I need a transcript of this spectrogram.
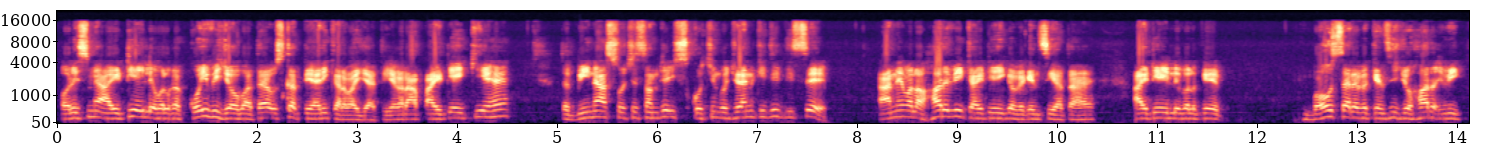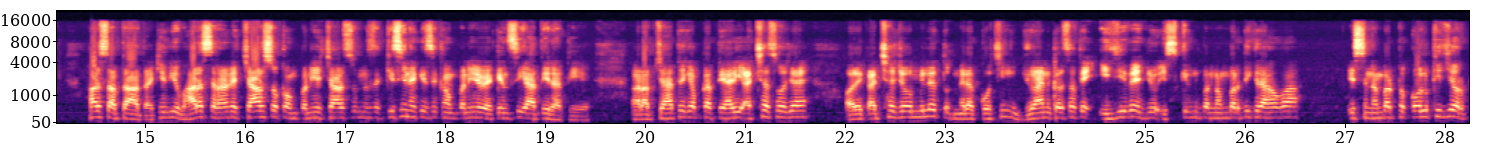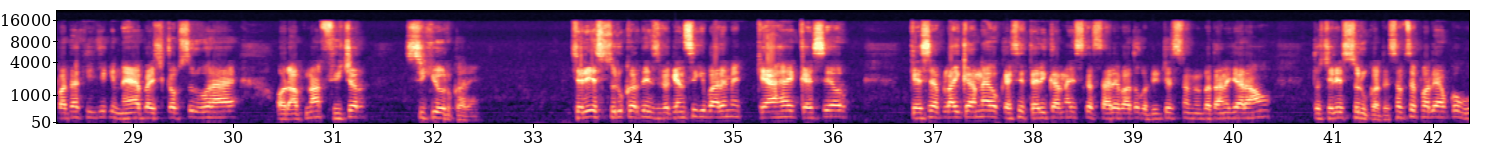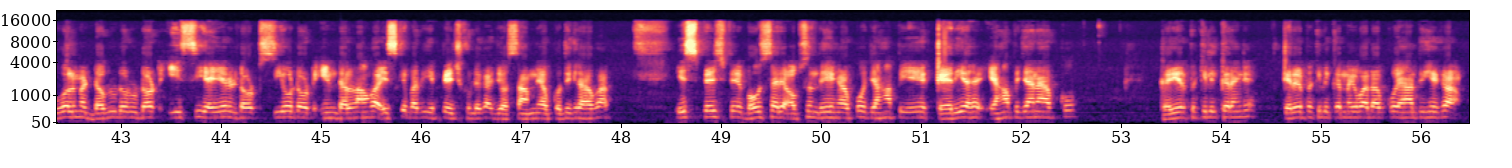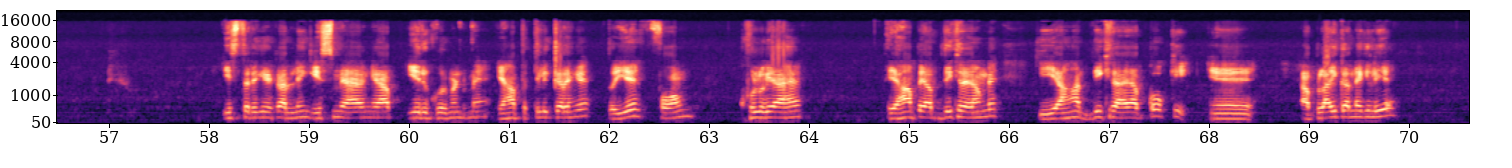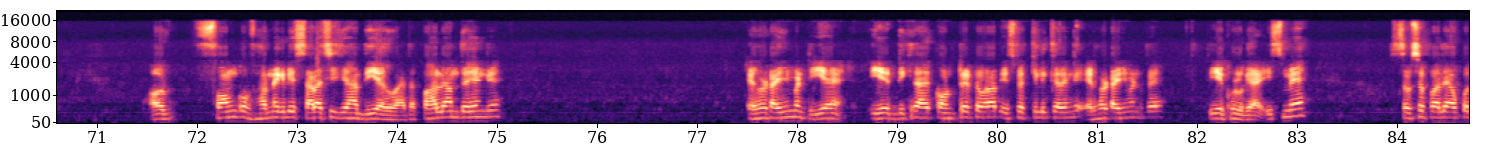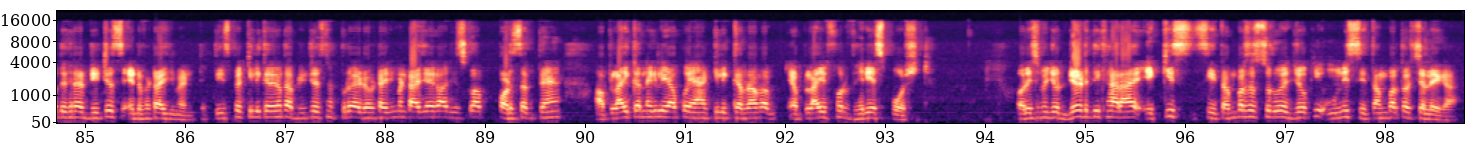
और इसमें आईटीआई लेवल का कोई भी जॉब आता है, उसका तैयारी करवाई जाती है। अगर आप आईटीआई किए हैं तो बिना सोचे समझे इस कोचिंग को ज्वाइन कीजिए, जिससे आने वाला हर वीक आई का वैकेंसी आता है। आई लेवल के बहुत सारे वैकेंसी जो हर वीक हर सप्ताह आता है, क्योंकि भारत सरकार के 400 कंपनी है 400 में से किसी न किसी कंपनी में वैकेंसी आती रहती है। अगर आप चाहते हैं कि आपका तैयारी अच्छा से हो जाए और एक अच्छा जॉब मिले तो मेरा कोचिंग ज्वाइन कर सकते हैं ईजी वे जो स्क्रीन पर नंबर दिख रहा होगा, इस नंबर पर कॉल कीजिए और पता कीजिए कि नया बैच कब शुरू हो रहा है और अपना फ्यूचर सिक्योर करें। चलिए शुरू करते हैं इस वैकेंसी के बारे में, क्या है, कैसे और कैसे अप्लाई करना है और कैसे तैयारी करना है, इसका सारे बातों को डिटेल्स में मैं बताने जा रहा हूँ। तो चलिए शुरू करते हैं। सबसे पहले आपको गूगल में इन डालना होगा। इसके बाद ये पेज खुलेगा जो सामने आपको दिख रहा होगा। इस पेज पे बहुत सारे ऑप्शन दिखेंगे आपको। जहाँ पे ये कैरियर है, यहाँ पे जाना है आपको। करियर पे क्लिक करेंगे। करियर पे क्लिक करने के बाद आपको यहाँ दिखेगा। इस तरीके का लिंक इसमें आएँगे आप ई रिक्रूटमेंट में। यहाँ पे क्लिक करेंगे तो ये फॉर्म खुल गया है। यहाँ पे आप दिख रहे होंगे कि यहाँ दिख रहा है आपको कि अप्लाई करने के लिए। और फॉर्म को भरने के लिए सारा चीज़ यहाँ दिया हुआ है। तो पहले हम देखेंगे। एडवर्टाइजमेंट ये ये दिख रहा है कॉन्ट्रैक्ट वाला तो इस पर क्लिक करेंगे एडवर्टाइजमेंट पे तो ये खुल गया। इसमें सबसे पहले आपको दिख रहा है डिटेल्स एडवर्टाइजमेंट तो इस पर क्लिक करेंगे तो आप डिटेल्स में पूरा एडवर्टाइजमेंट आ जाएगा, जिसको आप पढ़ सकते हैं। अप्लाई करने के लिए आपको यहाँ क्लिक करना होगा अप्लाई फॉर वेरियस पोस्ट और इसमें जो डेट दिखा रहा है 21 सितंबर से शुरू है, जो कि 19 सितंबर तक चलेगा।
